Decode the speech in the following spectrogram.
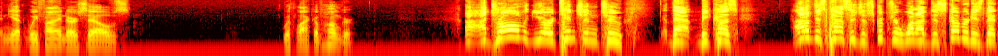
and yet we find ourselves with lack of hunger. I, I draw your attention to that because out of this passage of Scripture, what I've discovered is that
